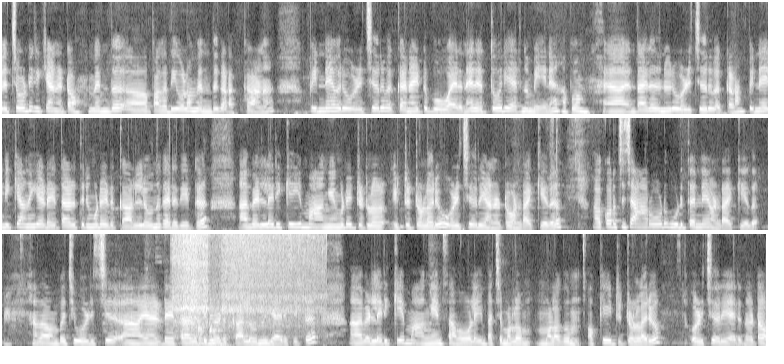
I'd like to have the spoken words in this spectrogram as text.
വെച്ചുകൊണ്ടിരിക്കുകയാണ് കേട്ടോ വെന്ത് പകുതിയോളം വെന്ത് കിടക്കുകയാണ് പിന്നെ ഒരു ഒഴിച്ചേറ് വെക്കാനായിട്ട് പോകുമായിരുന്നേ നെത്തോലിയായിരുന്നു മീൻ അപ്പം എന്തായാലും അതിനൊരു ഒഴിച്ചേറ് വെക്കണം. പിന്നെ എനിക്കാണെങ്കിൽ ഇടയത്താഴത്തിനും കൂടെ എടുക്കാമല്ലോ എന്ന് കരുതിയിട്ട് വെള്ളരിക്കയും മാങ്ങയും കൂടെ ഇട്ടിട്ടുള്ള ഇട്ടിട്ടുള്ളൊരു ഒഴിച്ചേറിയാണ് കേട്ടോ ഉണ്ടാക്കിയത്. കുറച്ച് ചാറോട് കൂടി തന്നെ ഉണ്ടാക്കിയത്. അതാകുമ്പോൾ ചൊഴിച്ച് ഇടയത്താഴത്തിനും എടുക്കാമല്ലോ എന്ന് വിചാരിച്ചിട്ട് വെള്ളരിക്കയും മാങ്ങയും സവോളയും പച്ചമുളകും മുളകും ഒക്കെ ഇട്ടിട്ടുള്ളൊരു ഒഴിച്ചേറിയായിരുന്നു കേട്ടോ.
